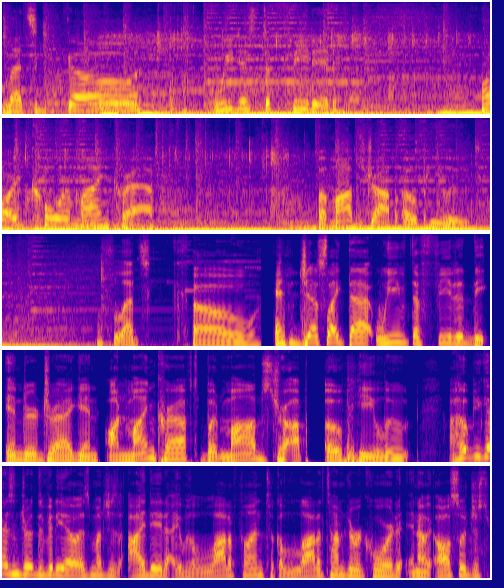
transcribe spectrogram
Let's go. We just defeated hardcore Minecraft. But mobs drop OP loot. Let's go. And just like that, we've defeated the Ender Dragon on Minecraft, but mobs drop OP loot. I hope you guys enjoyed the video as much as I did. It was a lot of fun, took a lot of time to record, and I also just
